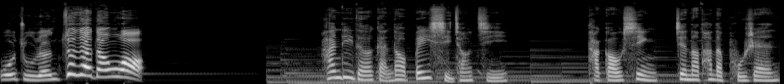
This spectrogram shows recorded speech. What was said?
我主人正在等我。潘蒂德感到悲喜交集，他高兴见到他的仆人，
